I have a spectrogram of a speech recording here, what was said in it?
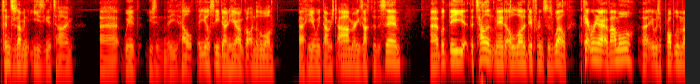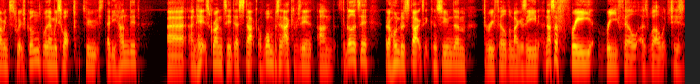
I tend to have an easier time uh, with using the health. You'll see down here, I've got another one uh, here with damage to armor, exactly the same. Uh, but the the talent made a lot of difference as well. I kept running out of ammo. Uh, it was a problem having to switch guns, but then we swapped to steady-handed. Uh, and hits granted a stack of 1% accuracy and stability. At 100 stacks, it consumed them to refill the magazine. And that's a free refill as well, which is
